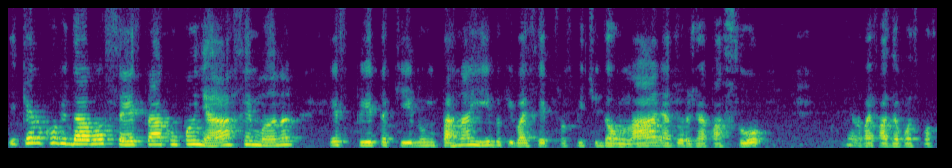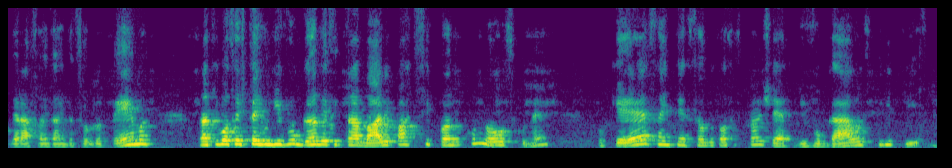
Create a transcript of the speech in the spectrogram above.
E quero convidar vocês para acompanhar a semana espírita aqui no Parnaíba, que vai ser transmitida online, a Dora já passou. Ela vai fazer algumas considerações ainda sobre o tema, para que vocês estejam divulgando esse trabalho e participando conosco, né? Porque essa é a intenção dos nossos projetos, divulgar o Espiritismo.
